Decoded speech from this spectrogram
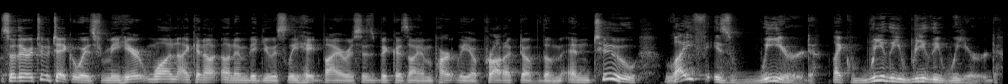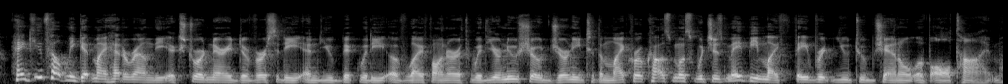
So there are two takeaways for me here. One, I cannot unambiguously hate viruses because I am partly a product of them. And two, life is weird. Like really, really weird. Hank, you've helped me get my my head around the extraordinary diversity and ubiquity of life on Earth with your new show Journey to the Microcosmos, which is maybe my favorite YouTube channel of all time.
